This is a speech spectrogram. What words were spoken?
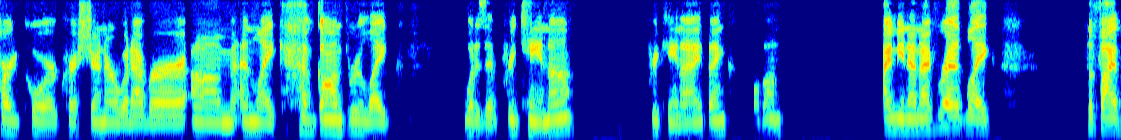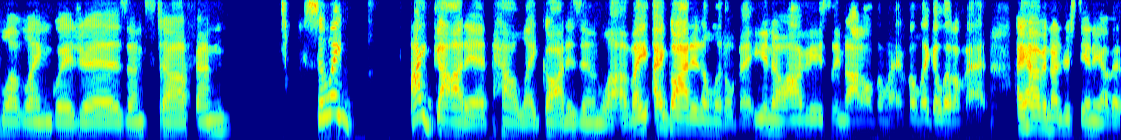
hardcore Christian or whatever, um, and like have gone through like, what is it, pre Cana? Pre Cana, I think. Hold on. I mean, and I've read like the five love languages and stuff. And so I I got it how like God is in love. I, I got it a little bit, you know, obviously not all the way, but like a little bit. I have an understanding of it.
